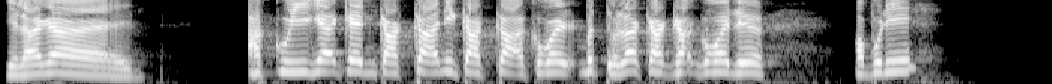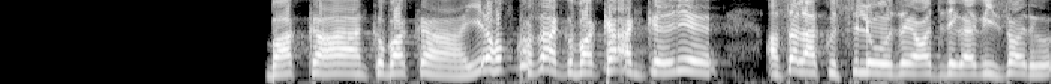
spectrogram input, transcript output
Yelah kan. Aku ingatkan kakak ni kakak kepada... Betul lah kakak kepada... Apa ni? Bakar, Uncle Bakar. Yeah, of course lah aku bakar Uncle dia. Asal aku slow sangat waktu tengok episode tu.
